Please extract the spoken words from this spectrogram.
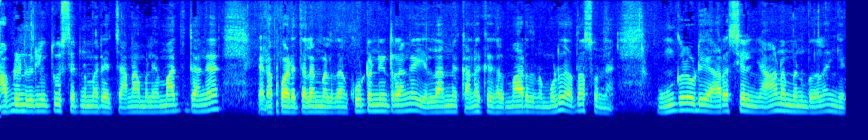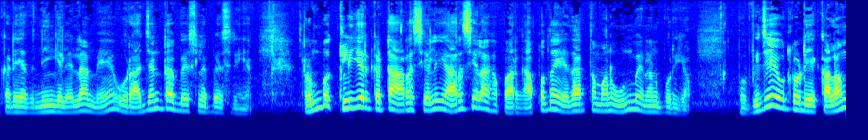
அப்படின்றதுலையும் தூசி தட்டின மாதிரி ஆச்சு. அண்ணாமலையை மாற்றிட்டாங்க எடப்பாடி தலைமையில் தான் கூட்டணின்றாங்க எல்லாமே கணக்குகள் மாறுதுன பொழுது அதான் சொன்னேன். உங்களுடைய அரசியல் ஞானம் என்பதெல்லாம் இங்கே கிடையாது. நீங்கள் எல்லாமே ஒரு அஜெண்டா பேஸில் பேசுகிறீங்க ரொம்ப கிளியர் கட்டாக அரசியலை அரசியலாக பாருங்கள் அப்போ தான் யதார்த்தமான உண்மை என்னென்னு புரியும். இப்போ விஜய் அவர்களுடைய களம்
